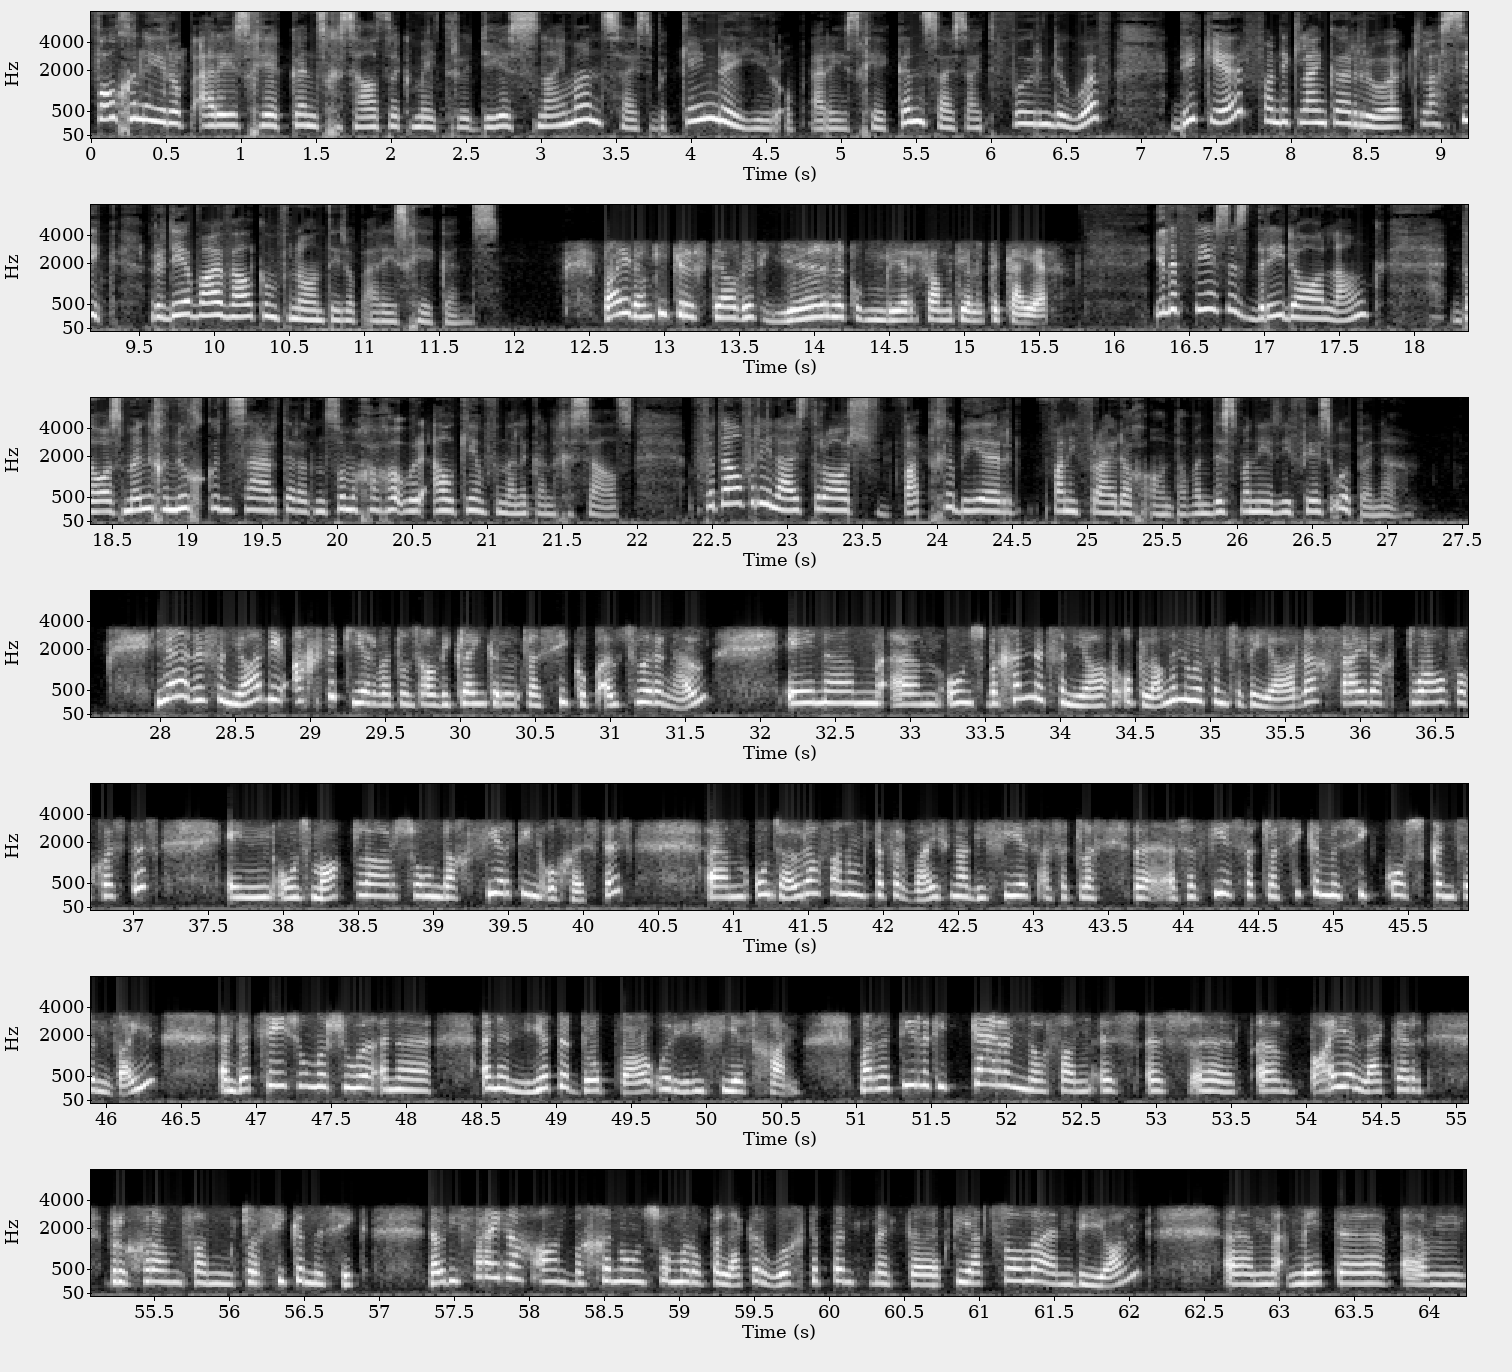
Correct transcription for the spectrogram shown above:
Volgende hier op RSG Kuns gesels ek met Trudee Snyman. Sy's bekende hier op RSG Kuns. Sy's uitvoerende hoof die keer van die Klein Karoo Klassiek. Trudee, baie welkom vanaand hier op RSG Kuns. Baie dankie Christel, dit is heerlik om weer saam met julle te kuier. Julle fees is 3 dae lank. Daar's min genoeg konserte dat ons sommer gou oor elkeen van hulle kan gesels. Vertel vir die luisteraars wat gebeur van die Vrydag aand af, want dis wanneer die fees oop, né? Ja, dis vanjaar die 8ste keer wat ons al die Klein Karoo Klassiek op Oudtshoorn hou. En ehm um, um, ons begin dit vanjaar op Langehoven se verjaardag, Vrydag 12 Augustus en ons maak klaar Sondag 14 Augustus. Ehm um, ons hou daarvan om te verwys na die fees as 'n klas as 'n fees vir klassieke musiek, kos, kuns en wyn. En dit sê sommer so in 'n in 'n neutedop waaroor hierdie fees gaan. Maar natuurlik die kern daarvan is is 'n uh, 'n uh, baie lekker program van klassieke musiek. Nou die Vrydag Vrydag aand begin ons sommer op 'n lekker hoogtepunt met uh, Piazzolla and Beyond. Ehm um, met 'n uh, ehm um,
